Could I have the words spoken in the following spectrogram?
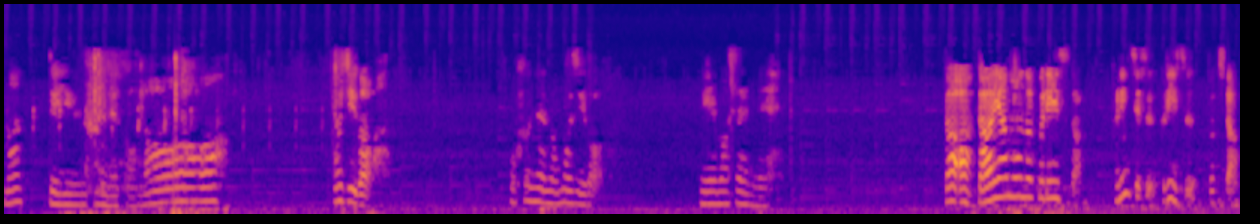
なんっていう船かな。文字が、お船の文字が見えませんね。だ、あ、ダイヤモンドプリンスだ。プリンセス？プリンス？どっちだ？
